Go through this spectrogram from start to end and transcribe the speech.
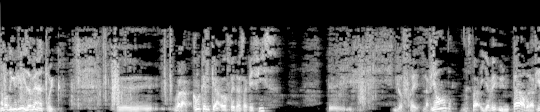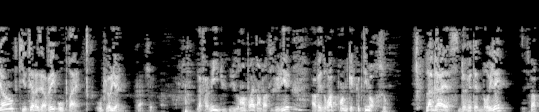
En particulier, ils avaient un truc. Euh, voilà, quand quelqu'un offrait un sacrifice, euh, il offrait la viande, n'est-ce pas? Il y avait une part de la viande qui était réservée aux prêtres, au pluriel. la famille du, du, grand prêtre en particulier avait droit de prendre quelques petits morceaux. La graisse devait être brûlée, n'est-ce pas?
